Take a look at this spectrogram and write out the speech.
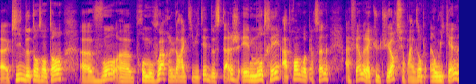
euh, qui de temps en temps euh, vont euh, promouvoir leur activité de stage et montrer, apprendre aux personnes à faire de la culture sur par exemple un week-end,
